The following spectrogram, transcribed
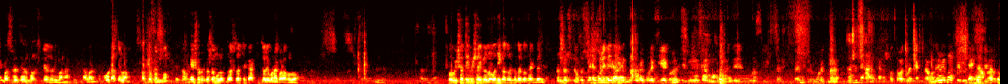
এক বছরের জেল পঞ্চাশ জরিমানা আবার ওটা পেলাম খাদ্যপণ্য। এই সতর্কতামূলক দশ হাজার টাকা আর্থিক জরিমানা করা হলো। ভবিষ্যতে এই বিষয়গুলো অধিকতর সতর্ক থাকবেন। মনে একটা আমাদের আমরা তো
